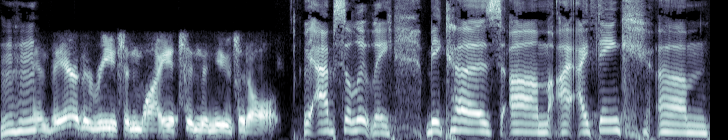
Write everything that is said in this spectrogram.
Mm-hmm. and they're the reason why it's in the news at all. Yeah, Absolutely, because um, I, I think. Um,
